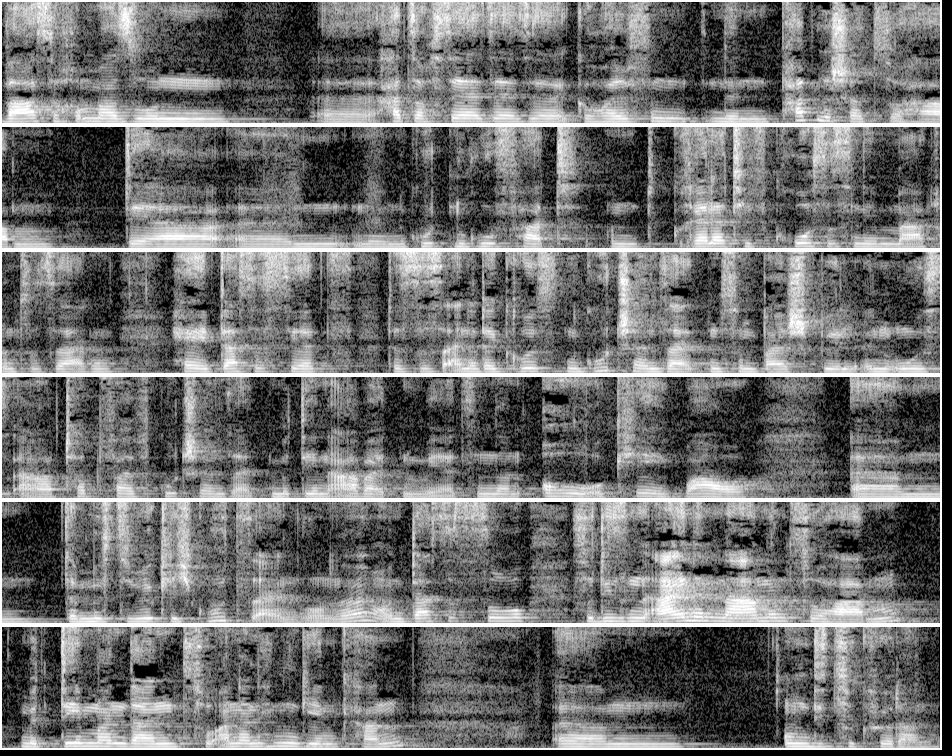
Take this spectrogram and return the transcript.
war es auch immer so ein, äh, hat es auch sehr, sehr, sehr geholfen, einen Publisher zu haben, der äh, einen guten Ruf hat und relativ groß ist in dem Markt und zu sagen, hey, das ist jetzt, das ist eine der größten Gutscheinseiten zum Beispiel in den USA, Top 5 Gutscheinseiten, mit denen arbeiten wir jetzt und dann, oh, okay, wow, ähm, da müsste wirklich gut sein. So, ne? Und das ist so, so diesen einen Namen zu haben, mit dem man dann zu anderen hingehen kann, ähm, um die zu ködern.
